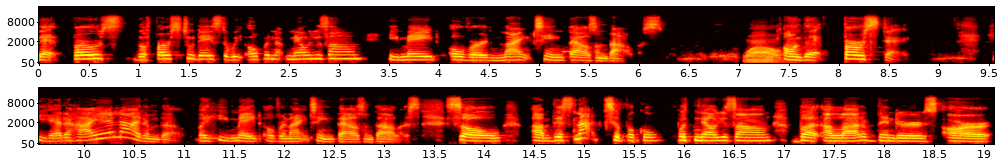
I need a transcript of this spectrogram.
that first, the first two days that we opened up Nalia Zone, he made over $19,000. Wow. On that first day. He had a high end item though, but he made over $19,000. So um, that's not typical with Nalia Zone, but a lot of vendors are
